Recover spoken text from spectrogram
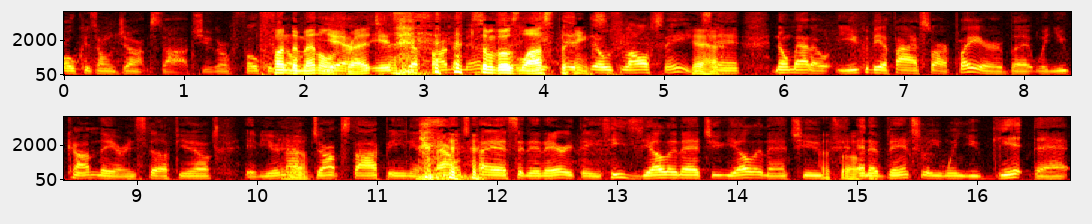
focus on jump stops. You're going to focus fundamentals, on, yeah, right? It's the fundamentals. Some of those lost it, things. It, those lost things. Yeah. And no matter you could be a five star player, but when you come there and stuff, you know, if you're yeah. not jump stopping and bounce passing and everything, he's yelling at you, yelling at you, awesome. and eventually when you get that,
